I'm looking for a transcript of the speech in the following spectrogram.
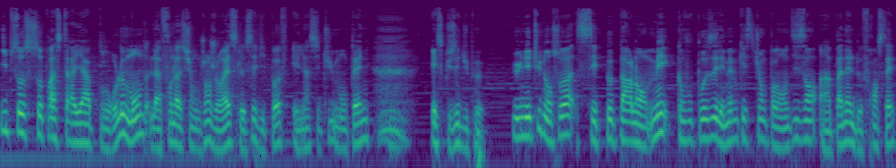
Ipsos Soprasteria pour Le Monde, la Fondation Jean Jaurès, le CEVIPOF et l'Institut Montaigne. Excusez du peu. Une étude en soi, c'est peu parlant, mais quand vous posez les mêmes questions pendant 10 ans à un panel de Français,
